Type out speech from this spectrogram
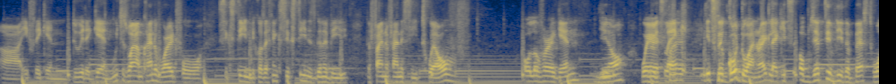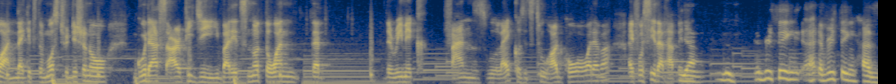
uh, if they can do it again, which is why I'm kind of worried for 16 because I think 16 is going to be the Final Fantasy 12 all over again. You Yeah. know, where it's like it's the good one, right? Like it's objectively the best one. Like it's the most traditional, good ass RPG, but it's not the one that the remake fans will like because it's too hardcore or whatever. I foresee that happening. yeah everything everything has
